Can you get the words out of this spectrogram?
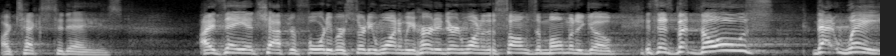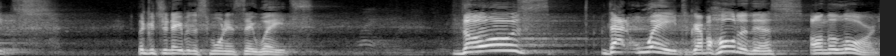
Our text today is Isaiah chapter 40, verse 31, and we heard it during one of the songs a moment ago. It says, But those that wait, look at your neighbor this morning and say, Wait. Those that wait, grab a hold of this on the Lord,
